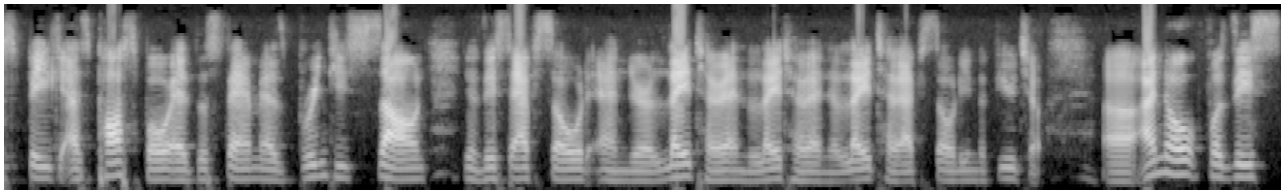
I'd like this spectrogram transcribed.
speak as possible as the same as British sound in this episode and uh, later and later and later episode in the future. Uh, I know for this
